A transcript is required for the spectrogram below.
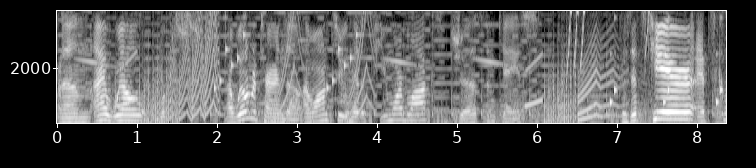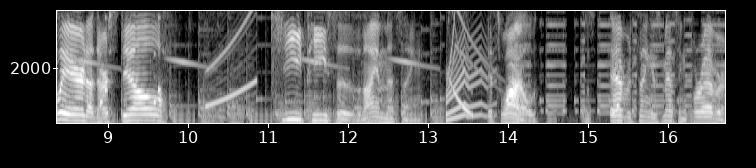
Um, I will... Whoops. I will return, though. I want to hit a few more blocks, just in case. Because it's clear, it's clear that there are still key pieces that I am missing. It's wild. Just everything is missing forever.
